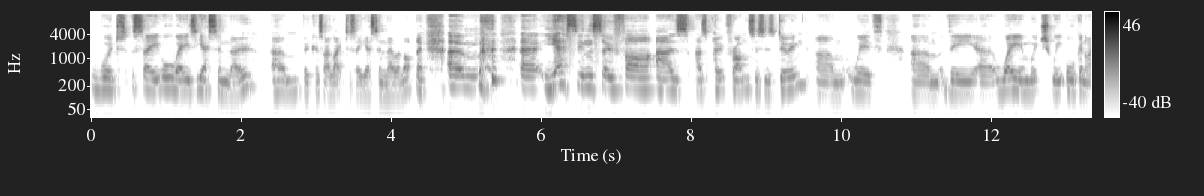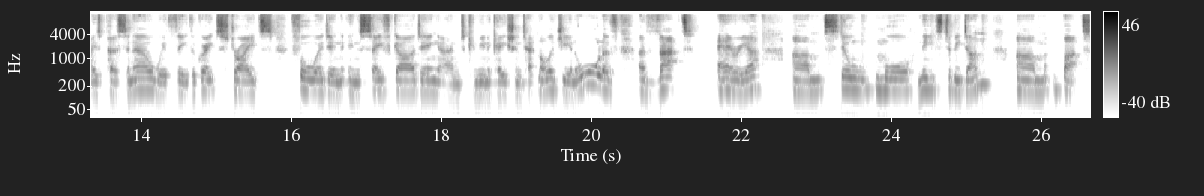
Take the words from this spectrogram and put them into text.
would say always yes and no, um, because I like to say yes and no a lot. No, um, uh, yes, insofar as as Pope Francis is doing um, with um, the uh, way in which we organise personnel, with the the great strides forward in in safeguarding and communication technology, and all of of that area. Um, still more needs to be done. Um, but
